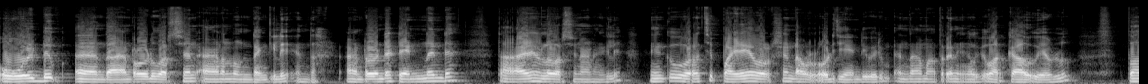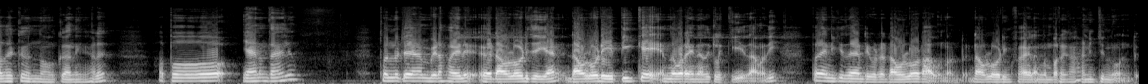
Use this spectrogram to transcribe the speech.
ഓൾഡ് എന്താ ആൻഡ്രോയിഡ് വെർഷൻ ആണെന്നുണ്ടെങ്കിൽ എന്താ ആൻഡ്രോയിഡിന്റെ ടെന്നിന്റെ താഴെയുള്ള വെർഷൻ ആണെങ്കിൽ നിങ്ങൾക്ക് കുറച്ച് പഴയ വെർഷൻ ഡൗൺലോഡ് ചെയ്യേണ്ടി വരും. എന്നാൽ മാത്രമേ നിങ്ങൾക്ക് വർക്ക് ആവുകയുള്ളൂ. അപ്പോൾ അതൊക്കെ ഒന്ന് നോക്കുക നിങ്ങൾ. അപ്പോൾ ഞാൻ എന്തായാലും തൊണ്ണൂറ്റേഴ് എം ബിയുടെ ഫയൽ ഡൗൺലോഡ് ചെയ്യാൻ ഡൗൺലോഡ് എ പി കെ എന്ന് പറയുന്നത് ക്ലിക്ക് ചെയ്താൽ മതി. അപ്പോൾ എനിക്ക് വേണ്ടി ഇവിടെ ഡൗൺലോഡ് ആവുന്നുണ്ട്. ഡൗൺലോഡിങ് ഫയൽ എന്ന് പറഞ്ഞ് കാണിക്കുന്നുണ്ട്.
